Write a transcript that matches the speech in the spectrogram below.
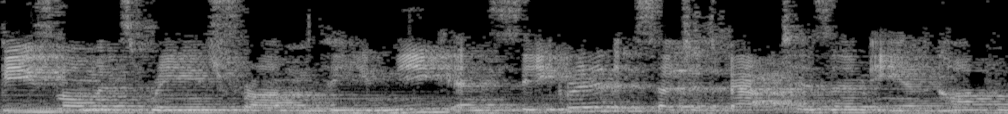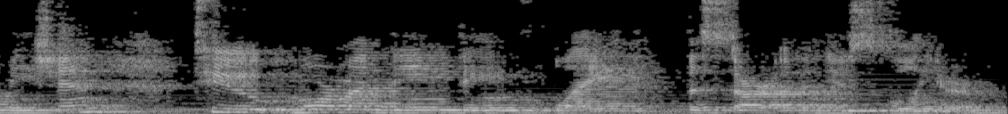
These moments range from the unique and sacred, such as baptism and confirmation, to more mundane things like the start of a new school year.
